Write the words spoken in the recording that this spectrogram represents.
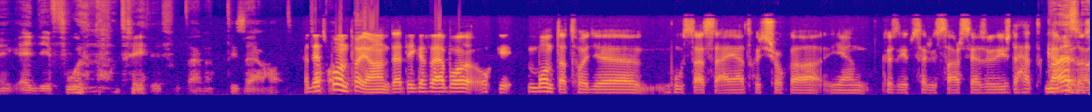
még egy év full no trade, és utána 16. Hát ez pont olyan, tehát igazából oké, okay, mondtad, hogy uh, húsztál száját, hogy sok a ilyen középszerű szarszerződés, de hát Na ez az,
